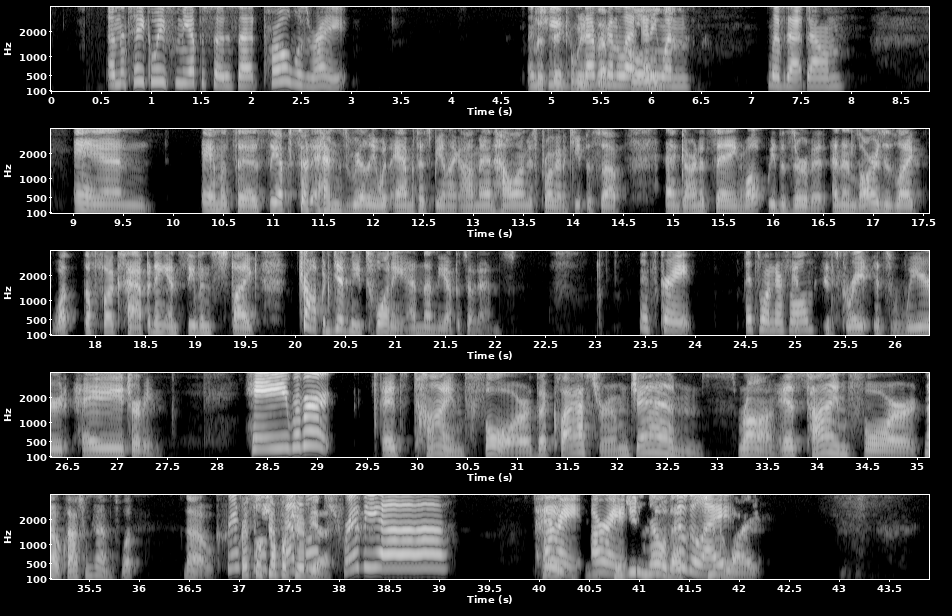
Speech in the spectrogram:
And the takeaway from the episode is that Pearl was right. And The she's never going to let Pearl's- anyone live that down. and Amethyst. The episode ends really with Amethyst being like, "Oh man, how long is Pearl going to keep this up?" And Garnet saying, "Well, we deserve it." And then Lars is like, "What the fuck's happening?" And Steven's like, "Drop and give me 20." And then the episode ends. It's great. It's wonderful. It's, it's great. It's weird. Hey, Turbine. Hey, Robert. It's time for the classroom gems. Wrong. It's time for no classroom gems. What? No. Crystal, Temple, Temple trivia. trivia. Hey, Alright, alright. Did you know that Sugilite. Sugilite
